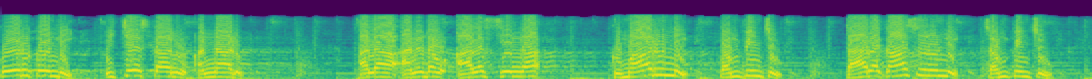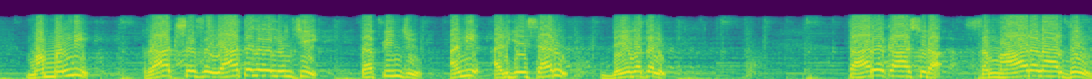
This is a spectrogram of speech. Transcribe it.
కోరుకోండి ఇచ్చేస్తాను అన్నాడు. అలా అనడం ఆలస్యంగా కుమారుణ్ణి పంపించు తారకాసురుణ్ణి చంపించు మమ్మల్ని రాక్షస యాతనల నుంచి తప్పించు అని అడిగేశారు దేవతలు. తారకాసుర సంహారణార్థం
